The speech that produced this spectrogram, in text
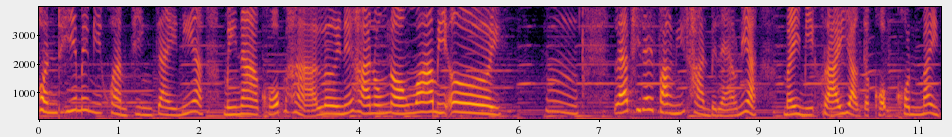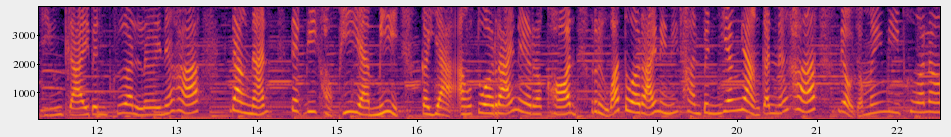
คนที่ไม่มีความจริงใจเนี่ย ไม่น่าคบหาเลยนะคะ น้องๆว่ามิเอ่ยและที่ได้ฟังนิทานไปแล้วเนี่ย ไม่มีใครอยากจะคบคนไม่จริงใจเป็นเพื่อนเลยนะคะ ดังนั้นเด็กดีของพี่แยมมี่ก็อย่าเอาตัวร้ายในละคร หรือว่าตัวร้ายในนิทานเป็นเยี่ยงอย่างกันนะคะ เดี๋ยวจะไม่มีเพื่อนเอา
